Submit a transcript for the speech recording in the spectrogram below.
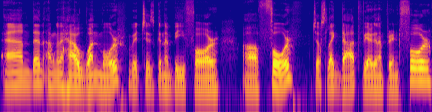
And then I'm going to have one more, which is going to be for uh, four, just like that. We are going to print four.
